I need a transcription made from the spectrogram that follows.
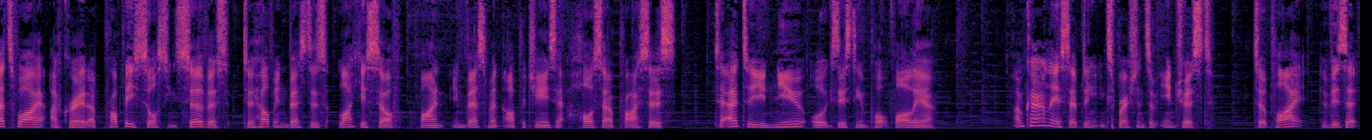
That's why I've created a property sourcing service to help investors like yourself find investment opportunities at wholesale prices to add to your new or existing portfolio. I'm currently accepting expressions of interest. To apply, visit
